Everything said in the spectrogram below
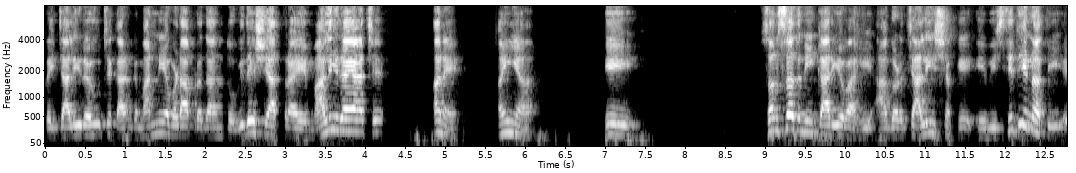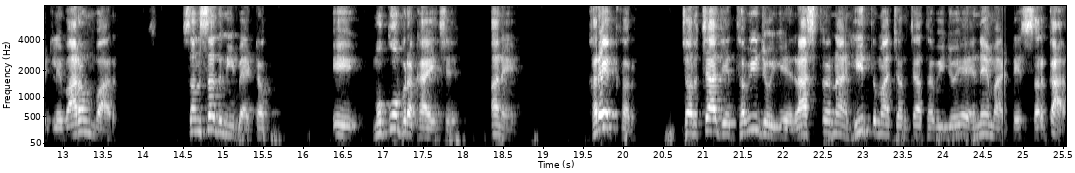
કઈ ચાલી રહ્યું છે, કારણ કે માનનીય વડાપ્રધાન તો વિદેશ યાત્રાએ માલી રહ્યા છે અને અહીંયા એ સંસદની કાર્યવાહી આગળ ચાલી શકે એવી સ્થિતિ નથી, એટલે વારંવાર સંસદની બેઠક એ મોકૂફ રખાય છે અને ખરેખર ચર્ચા જે થવી જોઈએ, રાષ્ટ્રના હિતમાં ચર્ચા થવી જોઈએ, એને માટે સરકાર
